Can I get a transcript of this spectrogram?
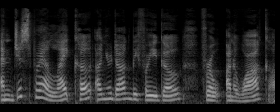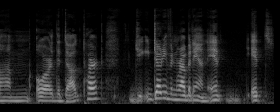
and just spray a light coat on your dog before you go for on a walk um, or the dog park. You don't even rub it in. It it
